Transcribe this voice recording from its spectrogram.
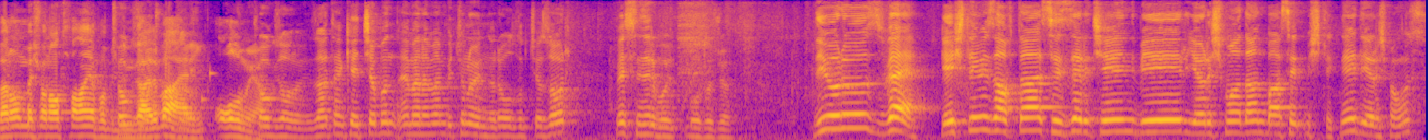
Ben 15-16 falan yapabildim Çok zor, galiba çok zor. yani olmuyor. Çok zor oyun. Zaten Ketchup'ın hemen hemen bütün oyunları oldukça zor ve sinir bo- bozucu. Diyoruz ve geçtiğimiz hafta sizler için bir yarışmadan bahsetmiştik. Neydi yarışmamız?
